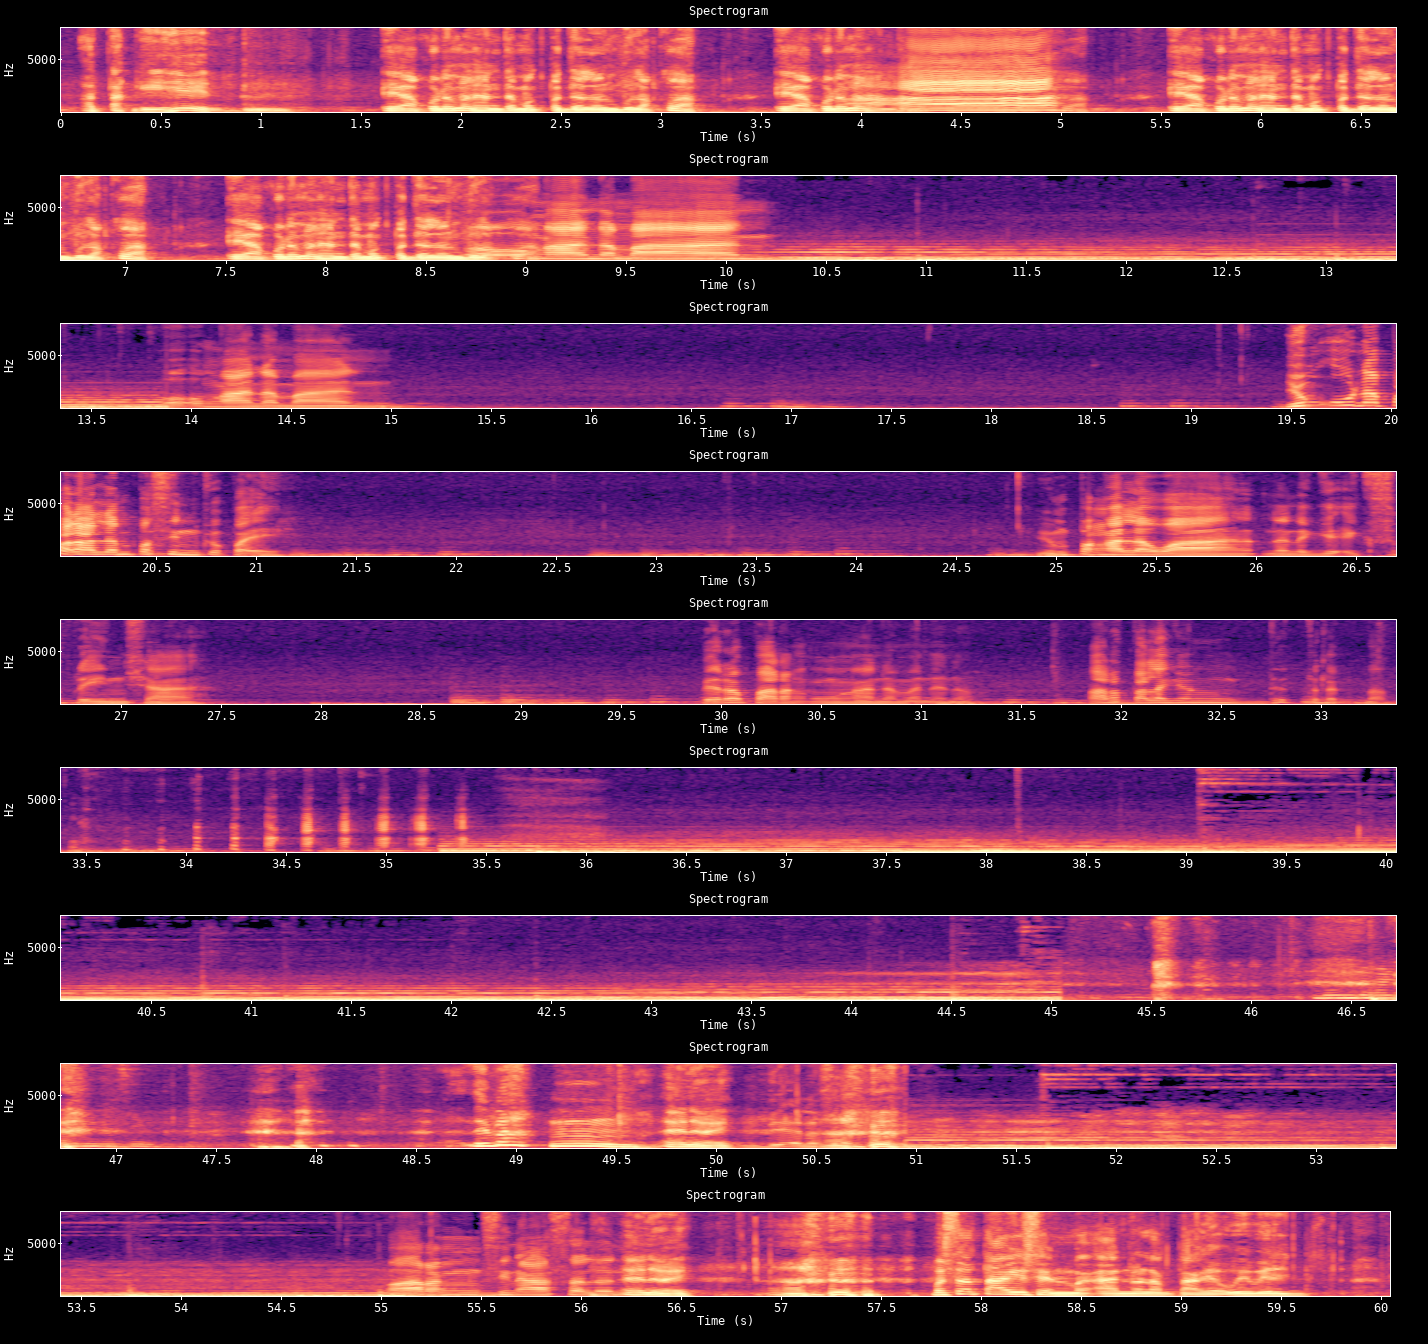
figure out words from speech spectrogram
Atakihin. Eh ako naman handa magpadala ng bulaklak. Eh ako naman handa Ah! Eh ako naman handa magpadala ng bulaklak. Eh ako naman handa magpadala ng Oo bulaklak. nga naman. Oo nga naman. Yung una palalampasin ko pa eh. Yung pangalawa na nag explain siya. Pero parang oo nga naman ano. Para talagang death threat na to. Di ba? Anyway. Hindi ano sa Parang sinasalo ni Anyway. Basta tayo, Sen, ano lang tayo. We will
